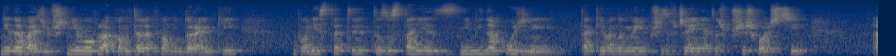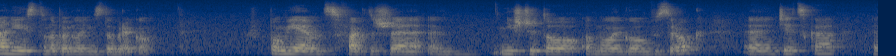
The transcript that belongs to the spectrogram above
nie dawać już niemowlakom telefonów do ręki, bo niestety to zostanie z nimi na później. Takie będą mieli przyzwyczajenia też w przyszłości, a nie jest to na pewno nic dobrego. Pomijając fakt, że niszczy to od małego wzrok y, dziecka, y,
